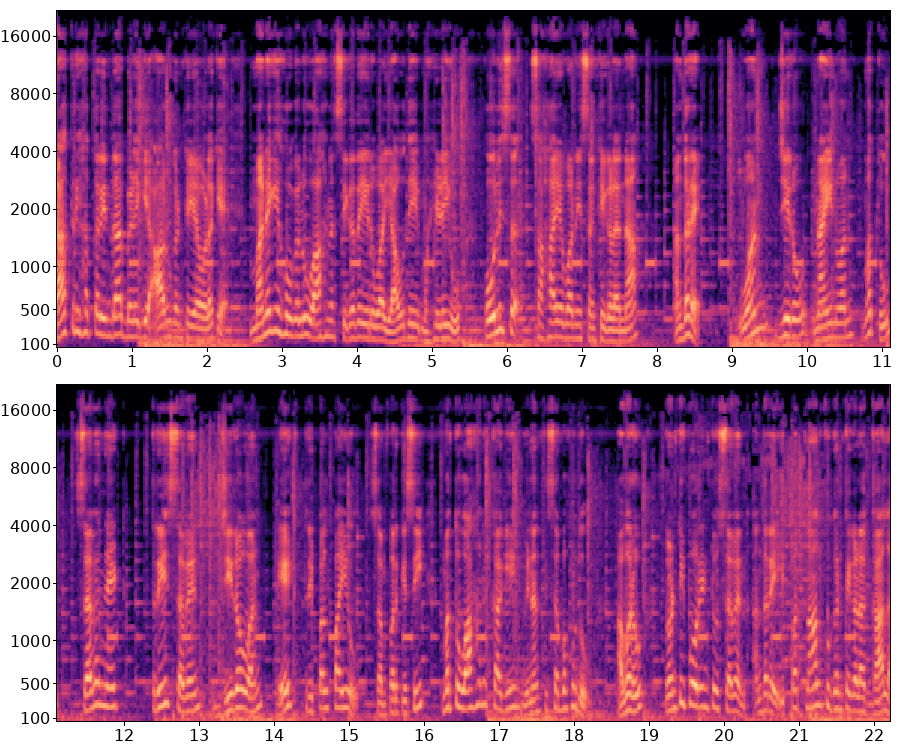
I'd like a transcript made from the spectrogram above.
ರಾತ್ರಿ ಹತ್ತರಿಂದ ಬೆಳಗ್ಗೆ ಆರು ಗಂಟೆಯ ಒಳಗೆ ಮನೆಗೆ ಹೋಗಲು ವಾಹನ ಸಿಗದೇ ಇರುವ ಯಾವುದೇ ಮಹಿಳೆಯು ಪೊಲೀಸ್ ಸಹಾಯವಾಣಿ ಸಂಖ್ಯೆಗಳನ್ನು ಅಂದರೆ ಒನ್ ಜೀರೋ ನೈನ್ ಒನ್ ಮತ್ತು seven eight three seven zero one eight triple five ಸಂಪರ್ಕಿಸಿ ಮತ್ತು ವಾಹನಕ್ಕಾಗಿ ವಿನಂತಿಸಬಹುದು. ಅವರು ಟ್ವೆಂಟಿ ಫೋರ್ ಇಂಟು ಸೆವೆನ್ ಅಂದರೆ ಇಪ್ಪತ್ನಾಲ್ಕು ಗಂಟೆಗಳ ಕಾಲ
